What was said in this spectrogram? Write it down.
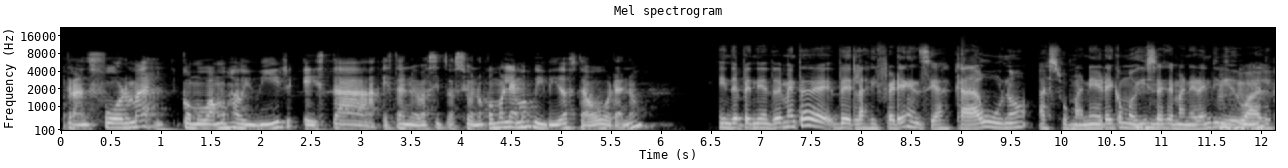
transforma cómo vamos a vivir esta, esta nueva situación o cómo la hemos vivido hasta ahora, ¿no? Independientemente de, las diferencias, cada uno a su manera y como dices, de manera individual,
